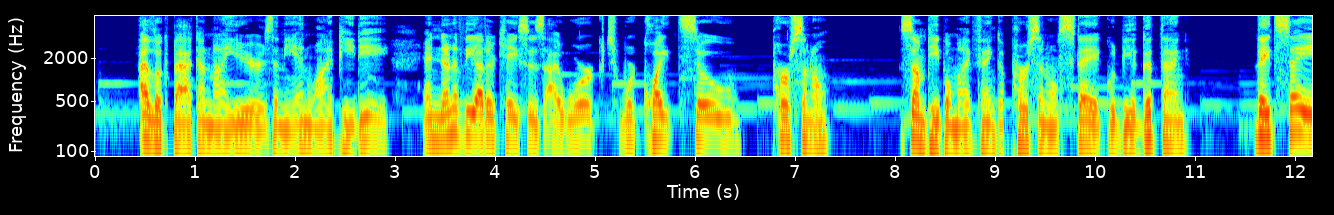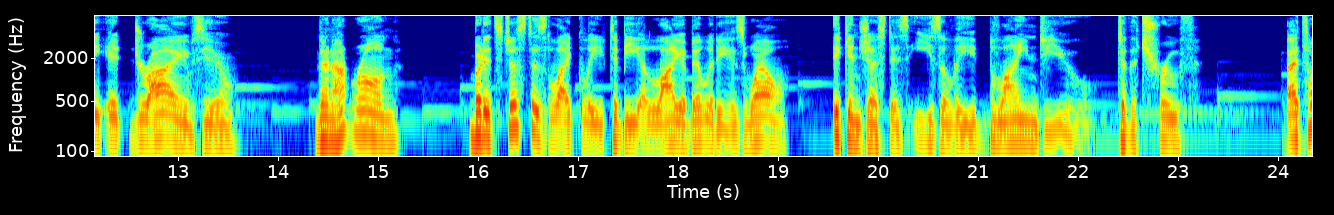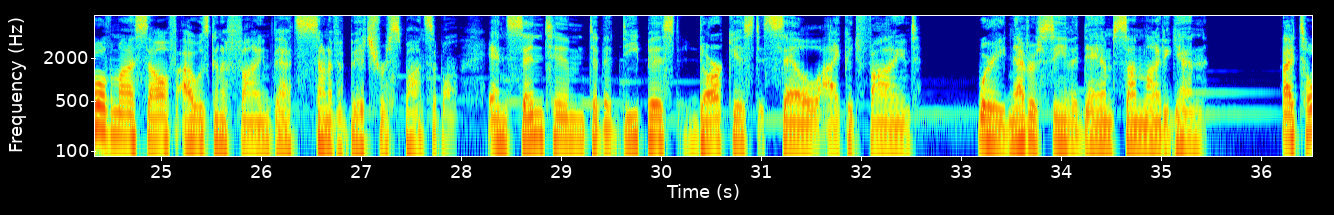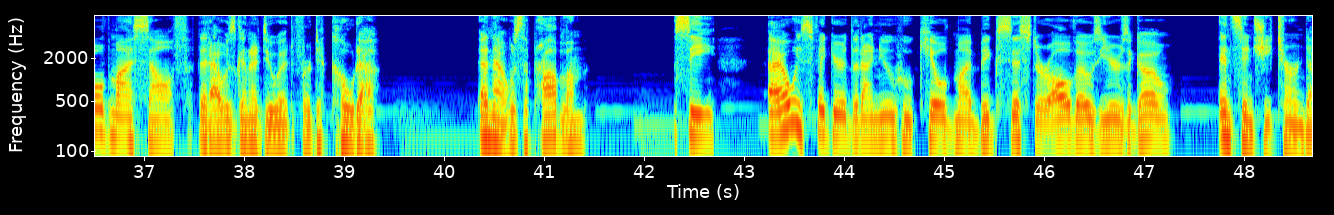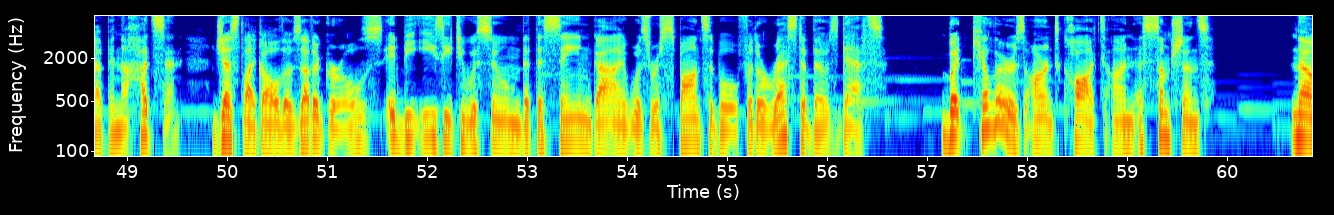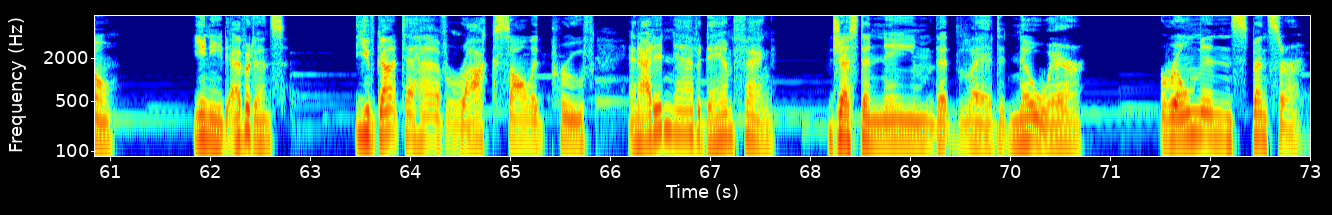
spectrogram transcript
I look back on my years in the NYPD, and none of the other cases I worked were quite so personal. Some people might think a personal stake would be a good thing. They'd say it drives you. They're not wrong, but it's just as likely to be a liability as well. It can just as easily blind you to the truth. I told myself I was gonna find that son of a bitch responsible and send him to the deepest, darkest cell I could find, where he'd never see the damn sunlight again. I told myself that I was gonna do it for Dakota. And that was the problem. See, I always figured that I knew who killed my big sister all those years ago, and since she turned up in the Hudson, just like all those other girls, it'd be easy to assume that the same guy was responsible for the rest of those deaths. But killers aren't caught on assumptions. No, you need evidence. You've got to have rock solid proof, and I didn't have a damn thing. Just a name that led nowhere. Roman Spencer.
